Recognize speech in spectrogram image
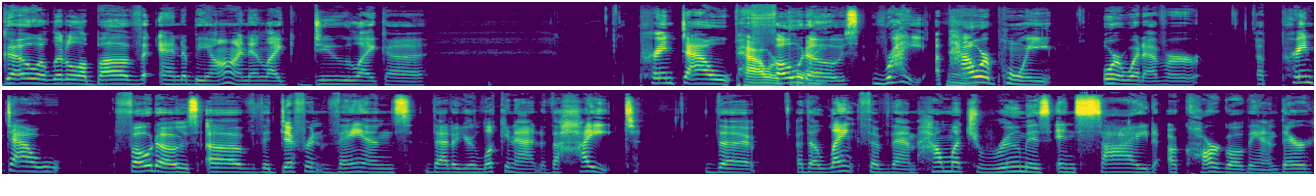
go a little above and beyond and like do like a print out PowerPoint. photos, right? A Yeah. PowerPoint or whatever, a print out photos of the different vans that you're looking at, the height, the uh, the length of them, how much room is inside a cargo van. They're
